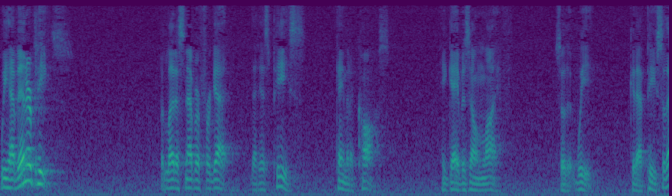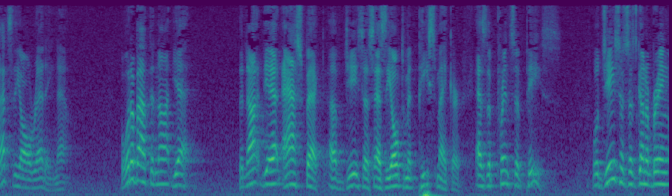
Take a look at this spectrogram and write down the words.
We have inner peace. But let us never forget that his peace came at a cost. He gave his own life so that we could have peace. So that's the already now. But what about the not yet? The not yet aspect of Jesus as the ultimate peacemaker, as the Prince of Peace. Well, Jesus is going to bring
